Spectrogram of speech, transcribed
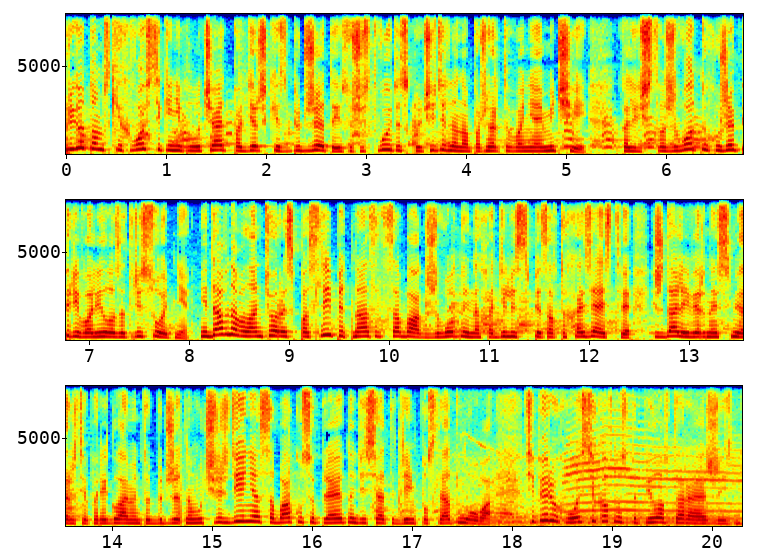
Приют «Омские хвостики» не получает поддержки из бюджета и существует исключительно на пожертвования мечей. Количество животных уже перевалило за три сотни. Недавно волонтеры спасли 15 собак. Животные находились в спецавтохозяйстве и ждали верной смерти. По регламенту бюджетного учреждения собаку усыпляют на десятый день после отлова. Теперь у хвостиков наступила вторая жизнь.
